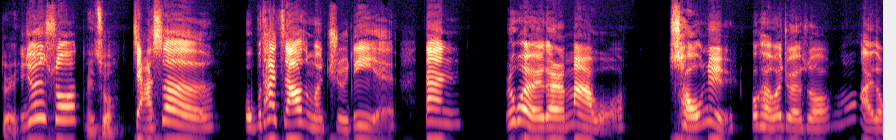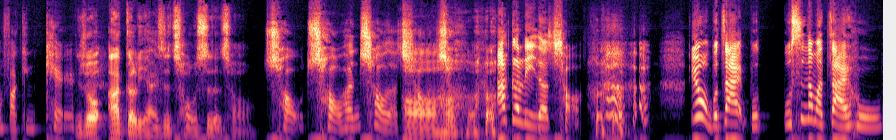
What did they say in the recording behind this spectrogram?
对也就是说，没错，假设我不太知道怎么举例耶，但如果有一个人骂我丑女，我可能会觉得说、哦、，I don't fucking care，你说阿格里还是仇视的仇？丑丑很丑的丑，阿格里的丑，因为我不在不不是那么在乎，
